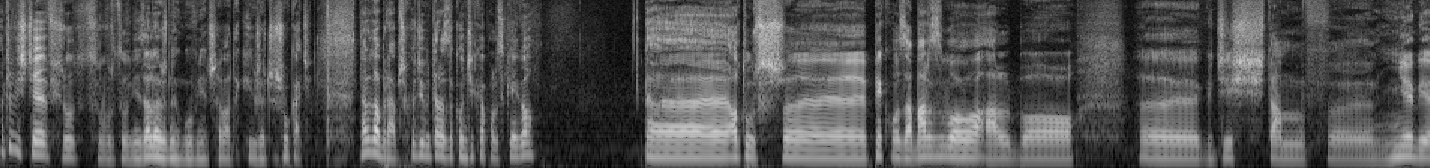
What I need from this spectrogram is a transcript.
Oczywiście wśród twórców niezależnych głównie trzeba takich rzeczy szukać. No dobra, przechodzimy teraz do kącika polskiego. Eee, otóż e, piekło zamarzło albo E, gdzieś tam w niebie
